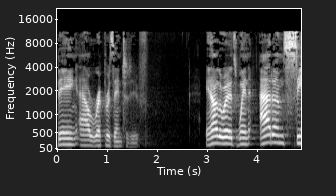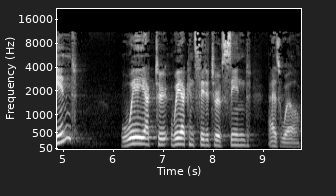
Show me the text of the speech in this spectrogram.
being our representative. In other words, when Adam sinned, we are, to, we are considered to have sinned as well.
